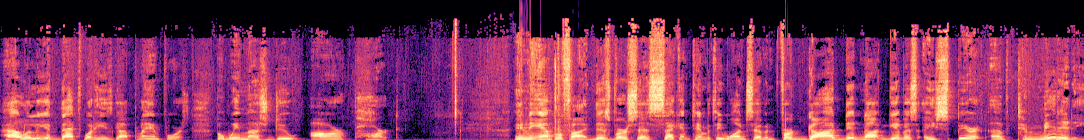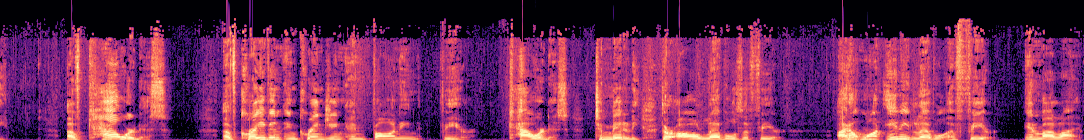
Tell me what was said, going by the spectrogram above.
Hallelujah. That's what He's got planned for us. But we must do our part. In the Amplified, this verse says 2 Timothy 1 7, For God did not give us a spirit of timidity, of cowardice, of craving and cringing and fawning fear. Cowardice, timidity, they're all levels of fear. I don't want any level of fear in my life.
